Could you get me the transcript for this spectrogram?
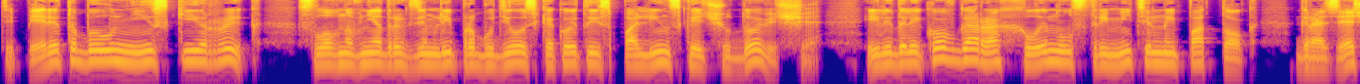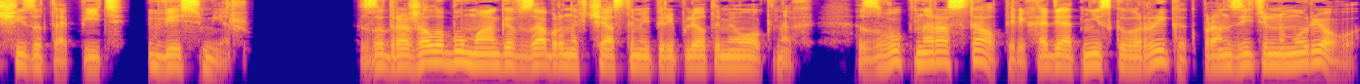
Теперь это был низкий рык, словно в недрах земли пробудилось какое-то исполинское чудовище, или далеко в горах хлынул стремительный поток, грозящий затопить весь мир. Задрожала бумага в забранных частыми переплетами окнах. Звук нарастал, переходя от низкого рыка к пронзительному реву,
